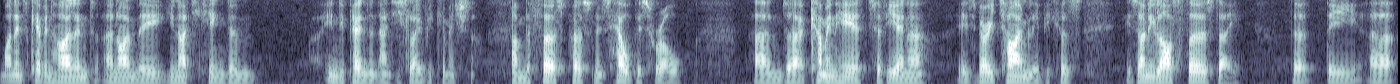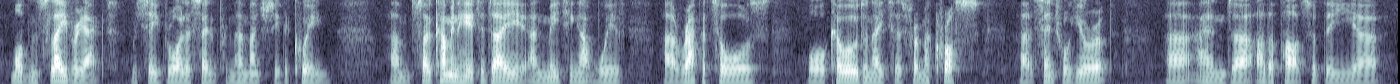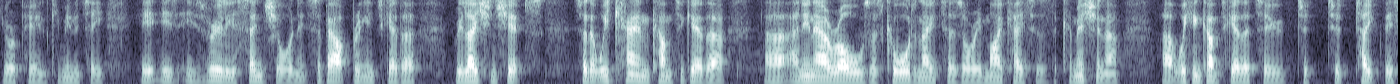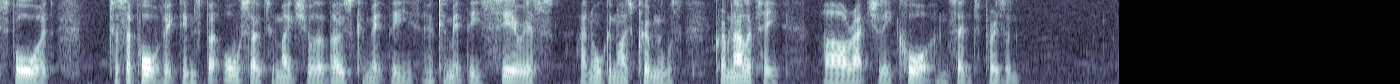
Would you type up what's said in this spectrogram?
My name's Kevin Hyland and I'm the United Kingdom Independent Anti-Slavery Commissioner. I'm the first person who's held this role and uh, coming here to Vienna is very timely because it's only last Thursday that the uh, Modern Slavery Act received royal assent from Her Majesty the Queen. Um, so coming here today and meeting up with uh, rapporteurs or coordinators from across uh, Central Europe and uh, other parts of the uh, European community is, is really essential and it's about bringing together relationships so that we can come together uh, and in our roles as coordinators or in my case as the commissioner uh, we can come together to, to, to take this forward to support victims but also to make sure that those commit these who commit these serious and organised criminals criminality are actually caught and sent to prison.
